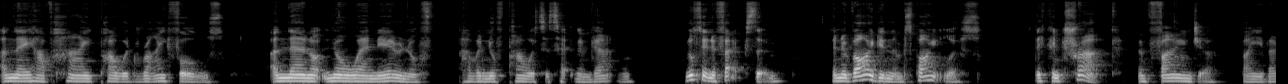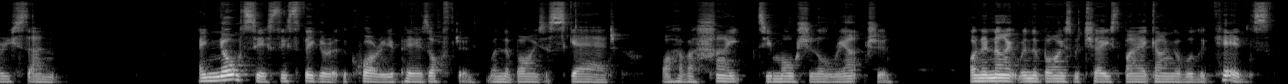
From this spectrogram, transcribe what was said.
and they have high powered rifles and they're not nowhere near enough, have enough power to take them down. Nothing affects them and avoiding them's pointless. They can track and find you by your very scent. I notice this figure at the quarry appears often when the boys are scared or have a hyped emotional reaction. On a night when the boys were chased by a gang of other kids,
